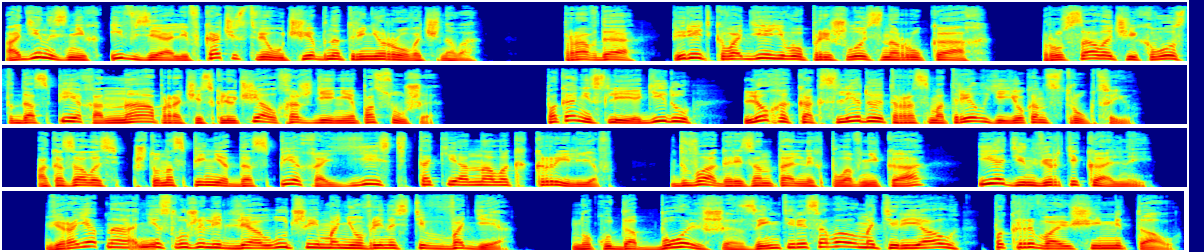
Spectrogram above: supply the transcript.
Один из них и взяли в качестве учебно-тренировочного. Правда, переть к воде его пришлось на руках. Русалочий хвост доспеха напрочь исключал хождение по суше. Пока несли эгиду, Леха как следует рассмотрел ее конструкцию. Оказалось, что на спине доспеха есть таки аналог крыльев. Два горизонтальных плавника и один вертикальный. Вероятно, они служили для лучшей маневренности в воде. Но куда больше заинтересовал материал, покрывающий металл.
